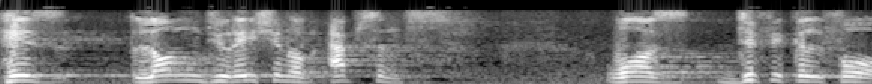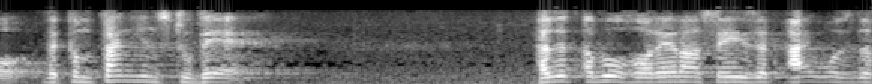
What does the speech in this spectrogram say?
His long duration of absence was difficult for the companions to bear. Hazrat Abu Huraira says that I was the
